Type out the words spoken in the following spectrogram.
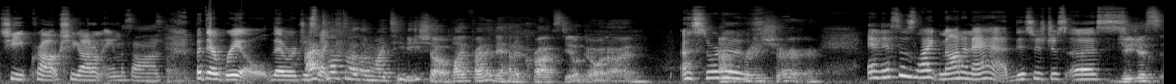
cheap Crocs she got on Amazon, but they're real. They were just I like talked about them on my TV show. Black Friday they had a Crocs deal going on. a sort I'm of, pretty sure. and this is like not an ad. This is just us. Do you just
